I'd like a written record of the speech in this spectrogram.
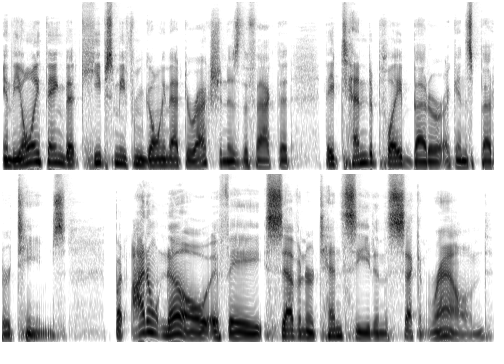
And the only thing that keeps me from going that direction is the fact that they tend to play better against better teams. But I don't know if a seven or 10 seed in the second round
